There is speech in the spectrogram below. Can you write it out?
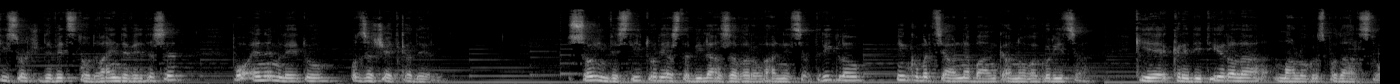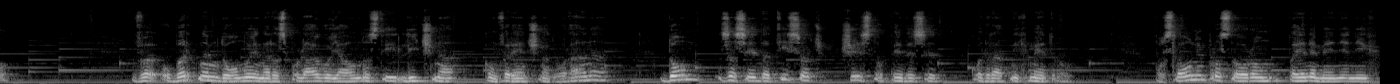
1992, po enem letu od začetka del. So investitorja sta bila zavarovalnica Triglav in komercialna banka Nova Gorica, ki je kreditirala malo gospodarstvo. V obrtnem domu je na razpolago javnosti lična konferenčna dvorana, dom zaseda 1650 km2, poslovnim prostorom pa je namenjenih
